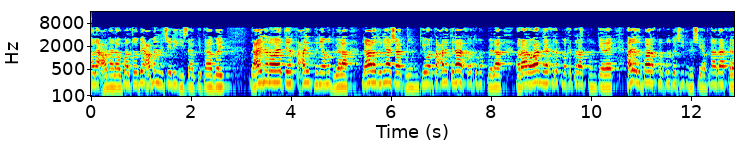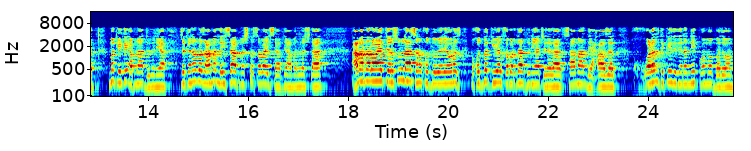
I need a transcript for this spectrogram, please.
ولا عمل او بل توبه عمل نه چلیږي حساب کتاب وي د عین روایت تر تحلت دنیا مدبره لاړه دنیا شاکون کې ورته حالت الاخرت مقبله را روان د اخرت مخ ترات مونږ کې ده هر یو د پاره خپل خپل بچی نشي خپل د اخرت مکه کې ابنا د دنیا ځکه نن ورځ عمل له حساب نشته سوا حساب دی عمل نشته عمر نه روایت رسول الله صلی الله علیه وسلم خطبه ویلې ورځ په خطبه کې ویل خبردار دنیا چې دا سامان دی حاضر خړل ته کې دینه نیک هم بدوم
